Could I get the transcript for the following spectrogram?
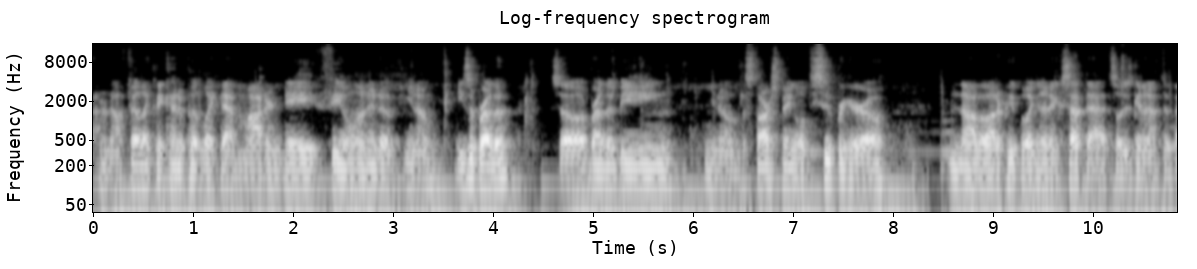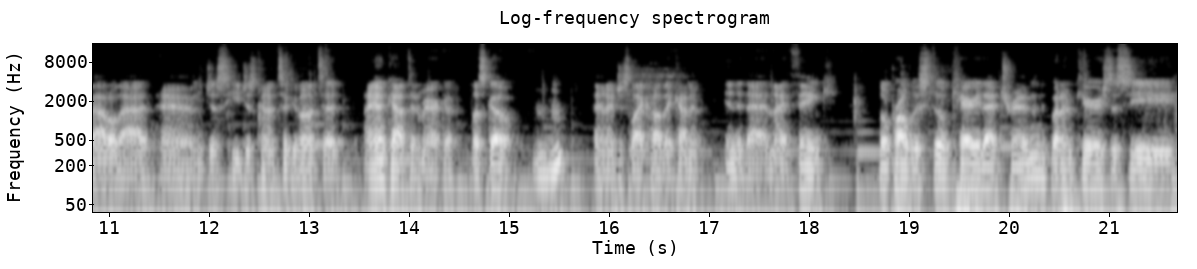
I don't know. I felt like they kind of put like that modern day feel on it of you know he's a brother, so a brother being you know the Star Spangled superhero not a lot of people are going to accept that, so he's going to have to battle that. And just he just kind of took it on and said, "I am Captain America. Let's go." mm-hmm. And I just like how they kind of ended that. And I think they'll probably still carry that trend, but I'm curious to see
